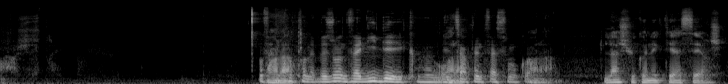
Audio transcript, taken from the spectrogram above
Enregistrer. Enfin, Voilà. on a besoin de valider d'une Voilà. certaine façon. Quoi. Voilà. Là, je suis connecté à Serge.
